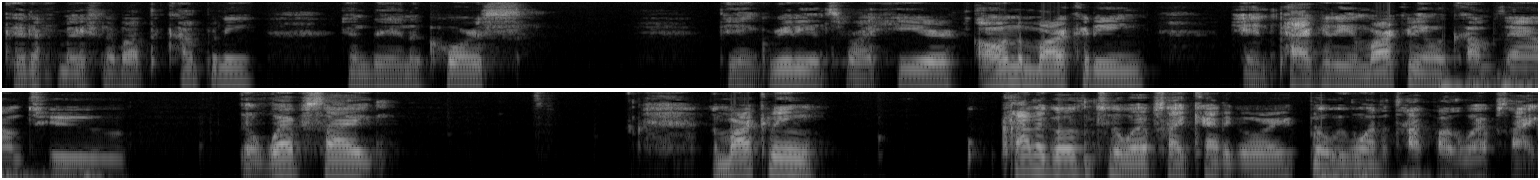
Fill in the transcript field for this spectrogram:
good information about the company. And then, of course, the ingredients right here on the marketing and packaging marketing. What comes down to the website, the marketing kind of goes into the website category, but we want to talk about the website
